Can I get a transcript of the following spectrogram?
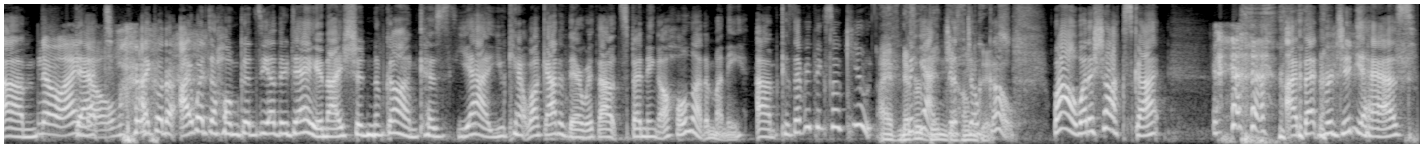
Um, no, I that, know. I go to. I went to Home Goods the other day, and I shouldn't have gone because yeah, you can't walk out of there without spending a whole lot of money because um, everything's so cute. I've never but yeah, been just to Home don't Goods. go. Wow, what a shock, Scott. I bet Virginia has.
